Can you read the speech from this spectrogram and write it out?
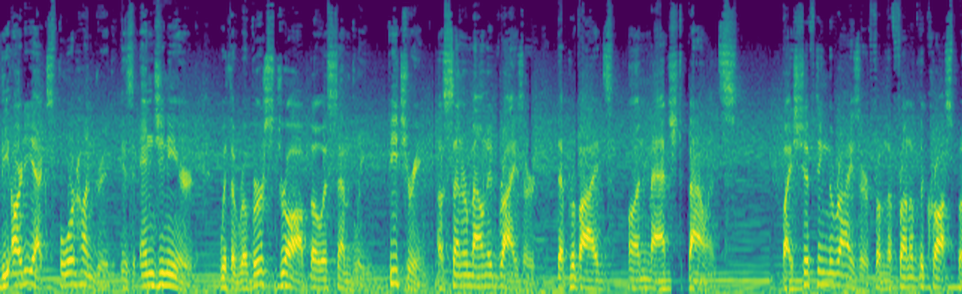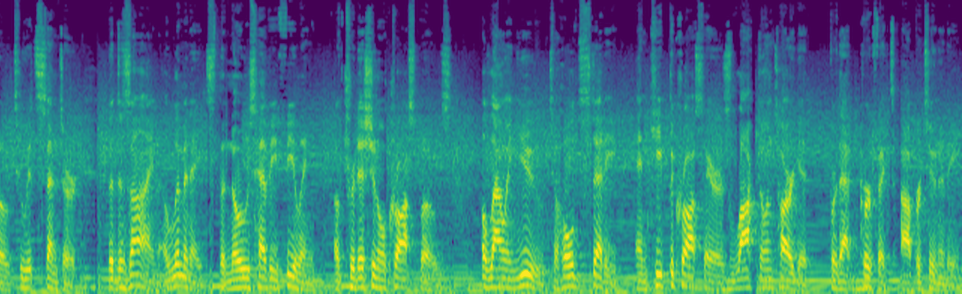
The RDX 400 is engineered with a reverse draw bow assembly featuring a center mounted riser that provides unmatched balance. By shifting the riser from the front of the crossbow to its center, the design eliminates the nose-heavy feeling of traditional crossbows, allowing you to hold steady and keep the crosshairs locked on target for that perfect opportunity.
